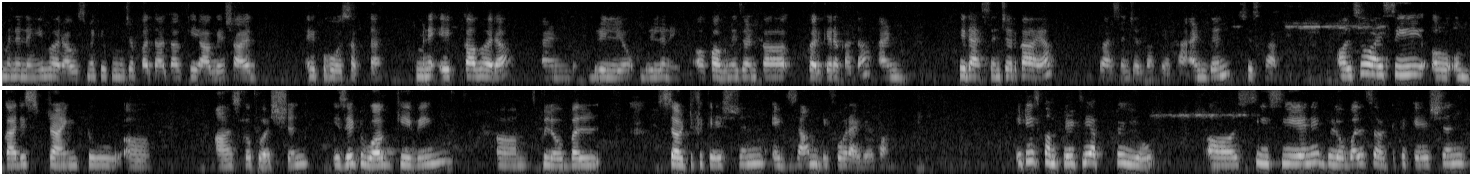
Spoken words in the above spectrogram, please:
मैंने नहीं भरा उसमें क्योंकि मुझे पता था कि आगे शायद एक हो सकता है। तो मैंने एक का भरा एंड ब्रिलियो ब्रिलियो नहीं कॉग्निजेंट का करके रखा था एंड फिर एसेंचर का आया तो एसेंचर का किया था। And then Syska also I see Omkar is trying to ask a question. Is it worth giving um, global certification exam before ideathon. It is completely up to you. Uh, ccna global certification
